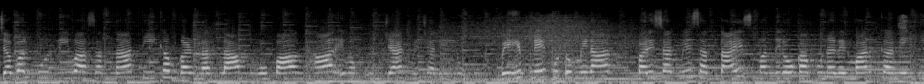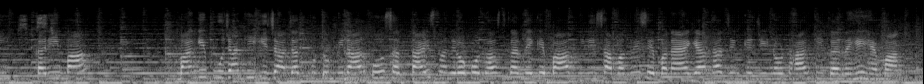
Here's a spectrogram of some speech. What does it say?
जबलपुर, रीवा, सतना, टीकमगढ़, रतलाम, भोपाल, धार एवं उज्जैन में चली लू बेहिप ने कुतुब मीनार परिषद में 27 मंदिरों का पुनर्निर्माण करने की करी मांग। मांगी पूजा की इजाज़त, कुतुब मीनार को 27 मंदिरों को ध्वस्त करने के बाद मिली सामग्री से बनाया गया था, जिनके जीर्णोद्धार की कर रहे हैं मांग।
